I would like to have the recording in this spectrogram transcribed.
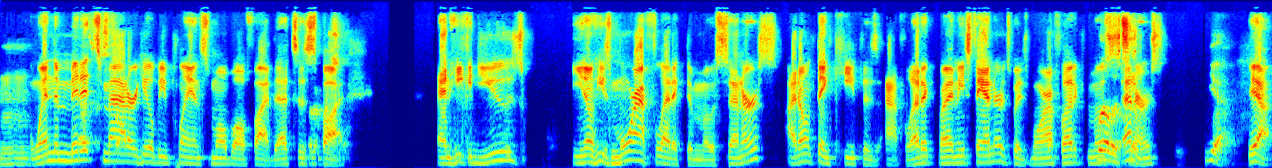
mm-hmm. When the minutes matter, he'll be playing small ball five. That's his 100%. spot. And he could use, you know, he's more athletic than most centers. I don't think Keith is athletic by any standards, but he's more athletic than most well, centers. Yeah. Yeah.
